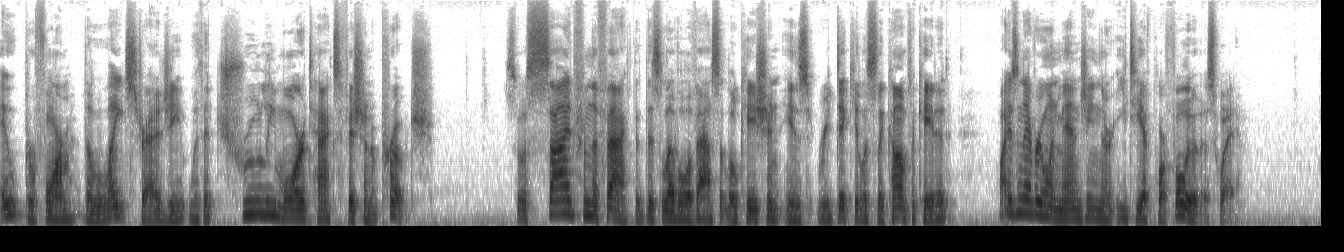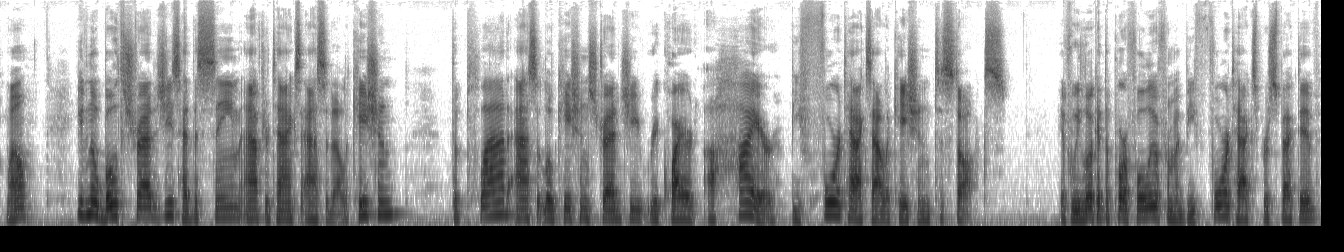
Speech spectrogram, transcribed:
outperform the light strategy with a truly more tax efficient approach. So, aside from the fact that this level of asset location is ridiculously complicated, why isn't everyone managing their ETF portfolio this way? Well, even though both strategies had the same after tax asset allocation, the plaid asset location strategy required a higher before tax allocation to stocks. If we look at the portfolio from a before tax perspective,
